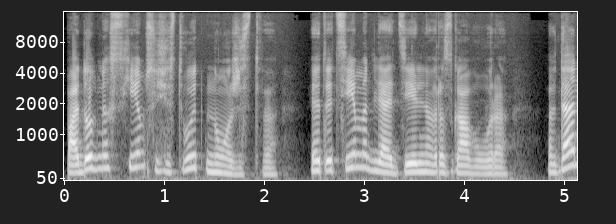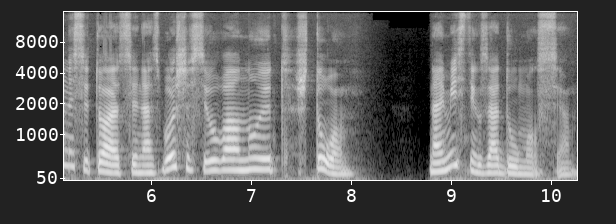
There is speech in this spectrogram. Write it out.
подобных схем существует множество. Это тема для отдельного разговора. В данной ситуации нас больше всего волнует что? Наместник задумался.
